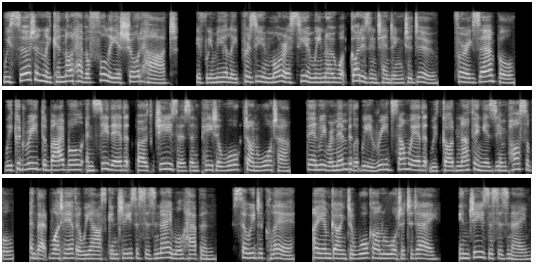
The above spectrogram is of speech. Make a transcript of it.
We certainly cannot have a fully assured heart if we merely presume or assume we know what God is intending to do. For example, we could read the Bible and see there that both Jesus and Peter walked on water. Then we remember that we read somewhere that with God nothing is impossible, and that whatever we ask in Jesus' name will happen. So we declare, I am going to walk on water today, in Jesus' name.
